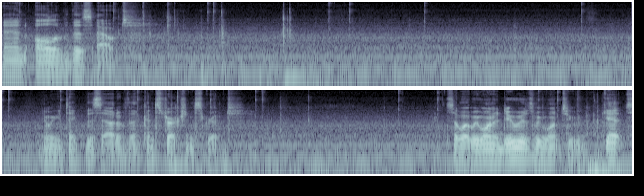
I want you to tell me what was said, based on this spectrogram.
and all of this out. And we can take this out of the construction script. So what we want to do is we want to get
